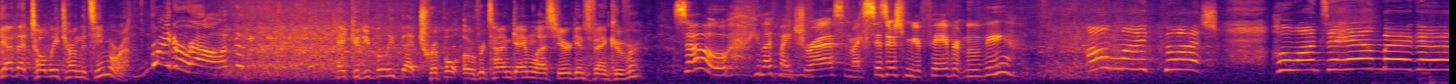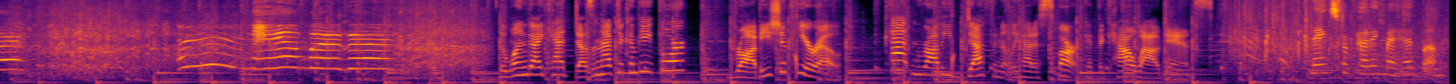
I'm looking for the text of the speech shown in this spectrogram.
Yeah, that totally turned the team around. Right around. Hey, could you believe that triple overtime game last year against Vancouver? So, you like my dress and my scissors from your favorite movie? Oh my gosh! Who wants a hamburger? Mm, hamburger! The one guy Cat doesn't have to compete for? Robbie Shapiro. Cat and Robbie definitely had a spark at the cow wow dance. Thanks for petting my head bump.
